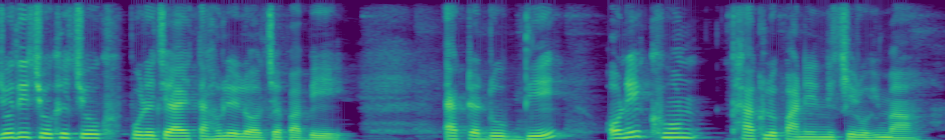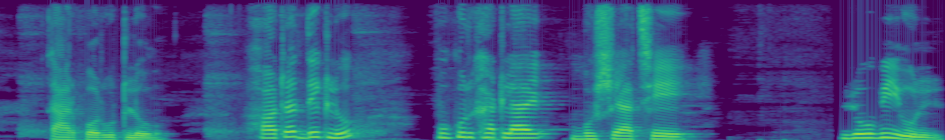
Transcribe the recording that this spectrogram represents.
যদি চোখে চোখ পড়ে যায় তাহলে লজ্জা পাবে। একটা ডুব দিয়ে অনেকক্ষণ থাকল পানির নিচে রহিমা। তারপর উঠল। হঠাৎ দেখল পুকুর খাটলায় বসে আছে রবিউল।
